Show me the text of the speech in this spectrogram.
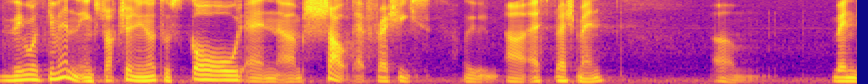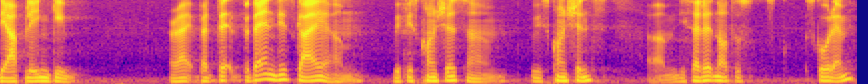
they was given an instruction, you know, to scold and um, shout at freshies uh, as freshmen um, when they are playing game, right? But th- but then this guy, um, with his conscience, um, with his conscience, um, decided not to s- scold them.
